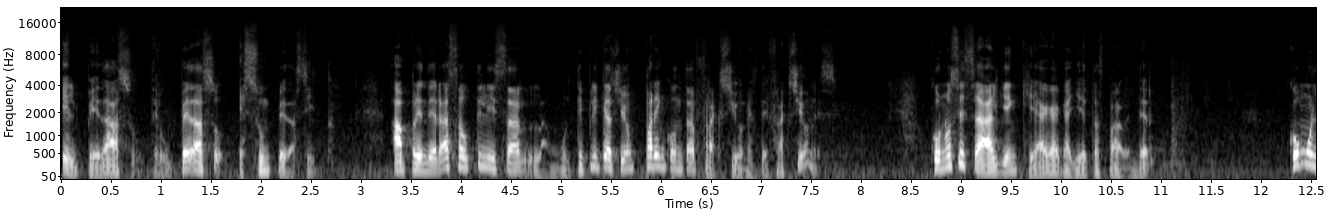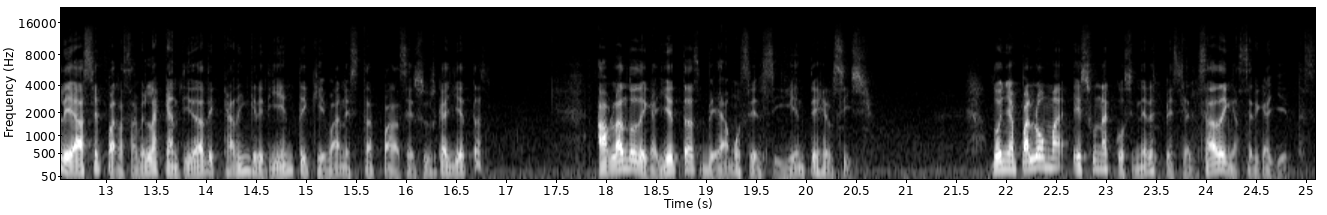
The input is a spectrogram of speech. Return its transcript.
El pedazo de un pedazo es un pedacito. Aprenderás a utilizar la multiplicación para encontrar fracciones de fracciones. ¿Conoces a alguien que haga galletas para vender? ¿Cómo le hace para saber la cantidad de cada ingrediente que va a necesitar para hacer sus galletas? Hablando de galletas, veamos el siguiente ejercicio. Doña Paloma es una cocinera especializada en hacer galletas.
